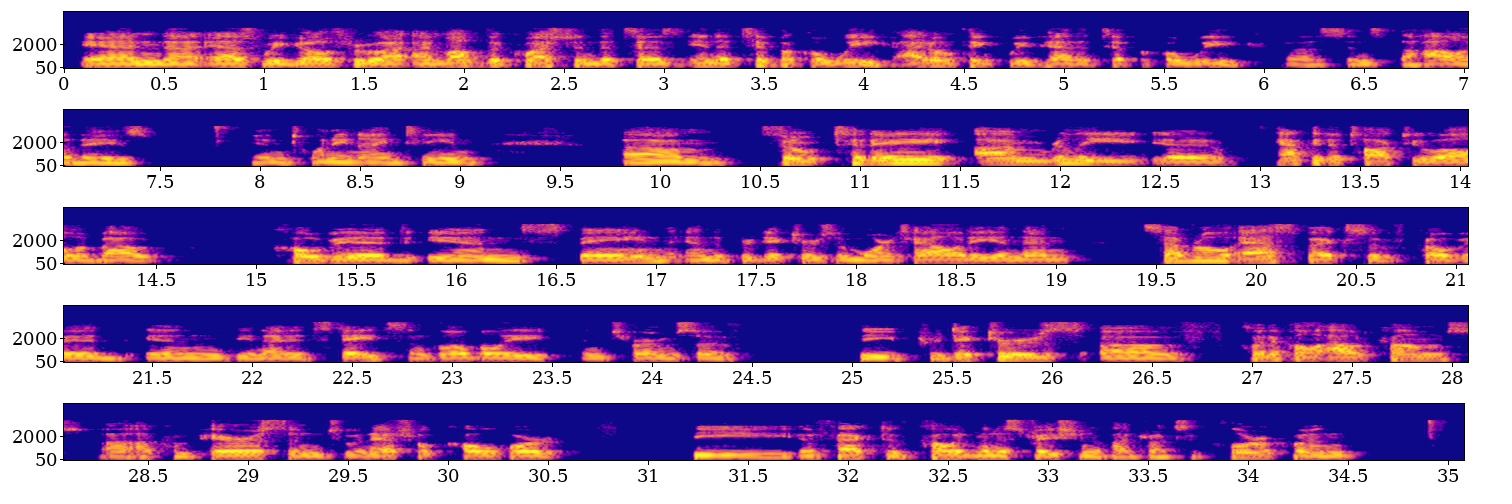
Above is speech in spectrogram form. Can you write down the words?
and uh, as we go through, I, I, love the question that says, in a typical week. I don't think we've had a typical week uh, since the holidays in 2019. Um, so today, I'm really uh, happy to talk to you all about COVID in Spain and the predictors of mortality, and then several aspects of COVID in the United States and globally in terms of the predictors of clinical outcomes, uh, a comparison to a natural cohort, the effect of co-administration of hydroxychloroquine,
